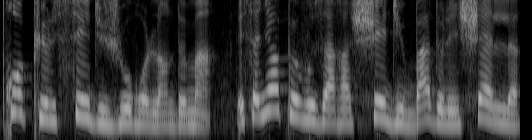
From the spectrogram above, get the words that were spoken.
propulser du jour au lendemain. Le Seigneur peut vous arracher du bas de l'échelle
